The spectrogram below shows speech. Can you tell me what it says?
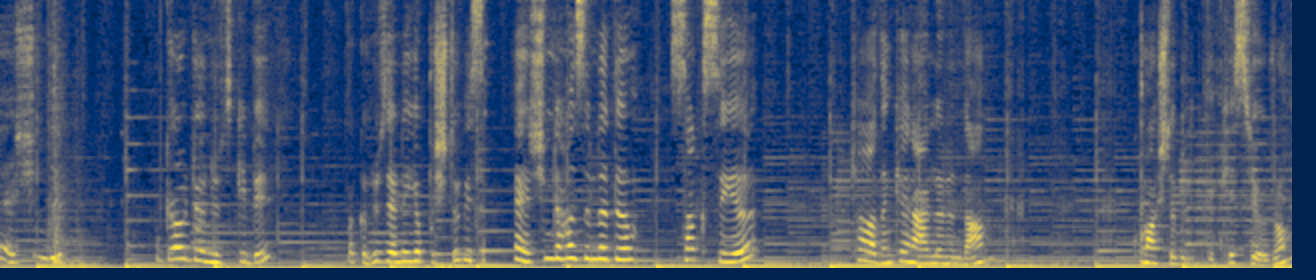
Evet şimdi bu gördüğünüz gibi bakın üzerine yapıştı ve evet şimdi hazırladığım saksıyı kağıdın kenarlarından kumaşla birlikte kesiyorum.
